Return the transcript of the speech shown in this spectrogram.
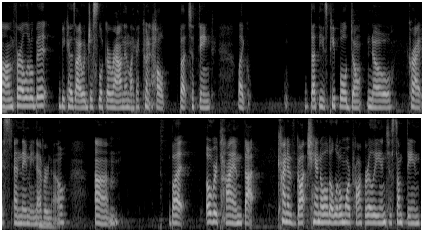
um, for a little bit because I would just look around and like I couldn't help but to think like that these people don't know Christ and they may never know. Um, but over time, that kind of got channeled a little more properly into something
